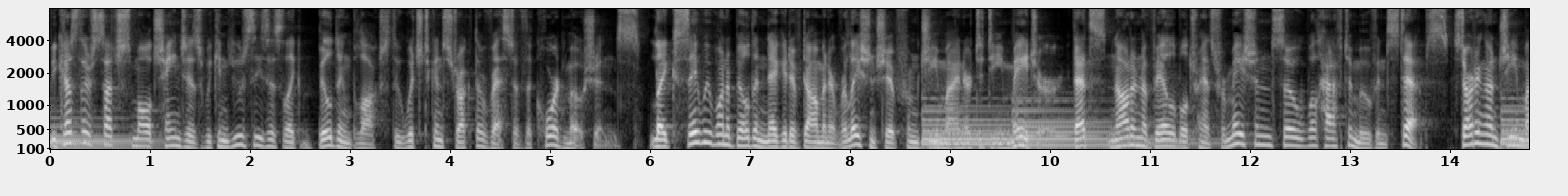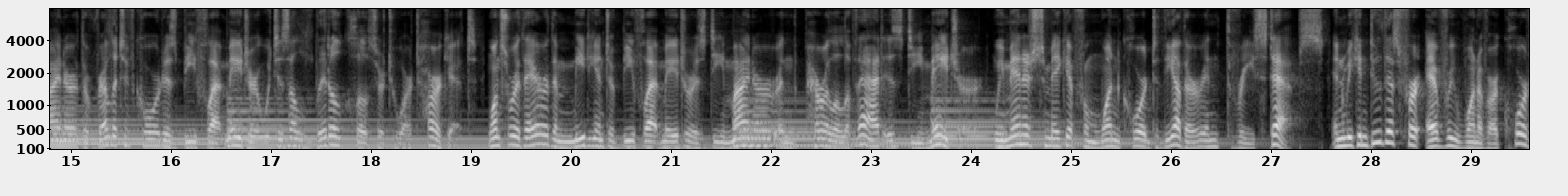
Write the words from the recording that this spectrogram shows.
Because there's such small changes, we can use these as like building blocks through which to construct the rest of the chord motions. Like, say we want to build a negative dominant relationship from G minor to D major. That's not an available transformation, so we'll have to move in steps. Starting on G minor, the relative chord is B flat major, which is a little closer to our target. Once we're there, the mediant of B flat major is D minor, and the parallel of that is D major. We managed to make it from one chord to the other in three steps. And we can do this for every one of our chord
